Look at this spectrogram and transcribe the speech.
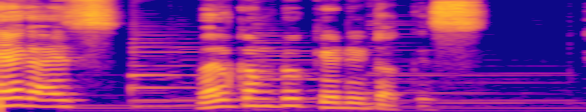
Hey guys welcome to KD talkies.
